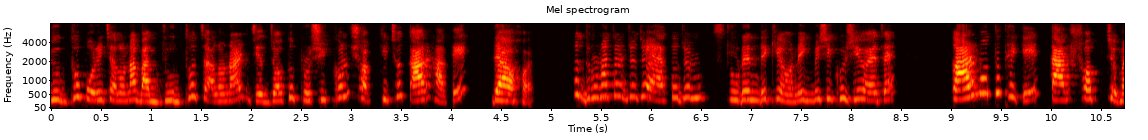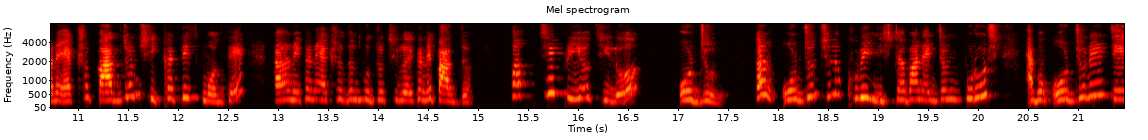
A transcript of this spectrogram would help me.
যুদ্ধ পরিচালনা বা যুদ্ধ চালনার যে যত প্রশিক্ষণ, সবকিছু তার হাতে দেওয়া হয়। তো দ্রোণাচার্য এতজন স্টুডেন্ট দেখে অনেক বেশি খুশি হয়ে যায়। তার মধ্যে থেকে তার সবচেয়ে মানে একশো জন শিক্ষার্থীর মধ্যে, কারণ এখানে একশো জন পুত্র ছিল, এখানে পাঁচজন সবচেয়ে প্রিয় ছিল অর্জুন। কারণ অর্জুন ছিল খুবই নিষ্ঠাবান একজন পুরুষ এবং অর্জুনের যে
